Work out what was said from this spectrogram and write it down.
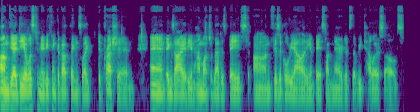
um, the idea was to maybe think about things like depression and anxiety and how much of that is based on physical reality and based on narratives that we tell ourselves.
